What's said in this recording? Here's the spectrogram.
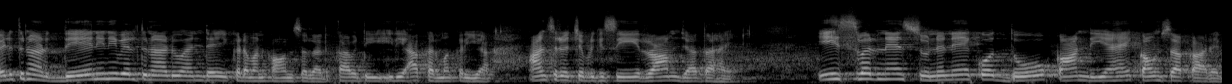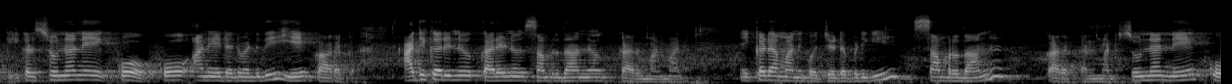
వెళుతున్నాడు. దేనిని వెళ్తున్నాడు అంటే ఇక్కడ మనకు ఆన్సర్ రాదు. కాబట్టి ఇది ఆకర్మ క్రియ ఆన్సర్ వచ్చేప్పటికి సి రామ్ జాత హై. ईश्वर ने सुनने को दो कान दिया है कौन सा कारक ఇక్కడ సుననే కో కో అనేటటువంటిది ఏ కారక అధికరణు కరణు సంప్రదాను కర్మ అనమాట ఇక్కడ మనకి వచ్చేటప్పటికి సంప్రదాన్ కరెక్ట్ అనమాట సుననే కో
